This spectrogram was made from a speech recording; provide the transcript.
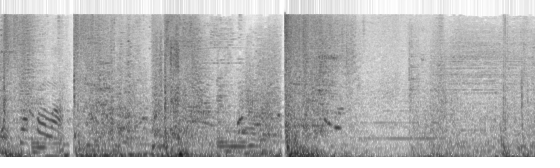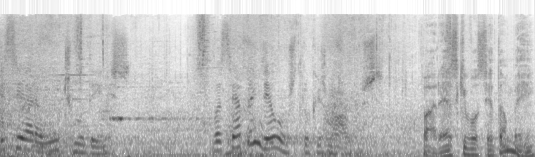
É só falar. Esse era o último deles. Você aprendeu uns truques novos. Parece que você também.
